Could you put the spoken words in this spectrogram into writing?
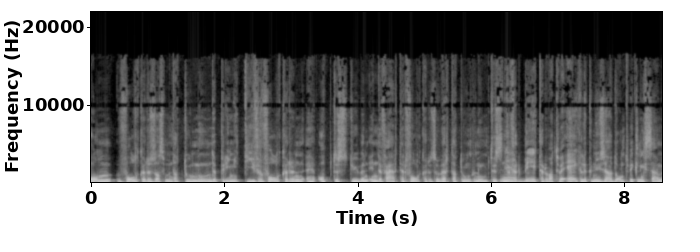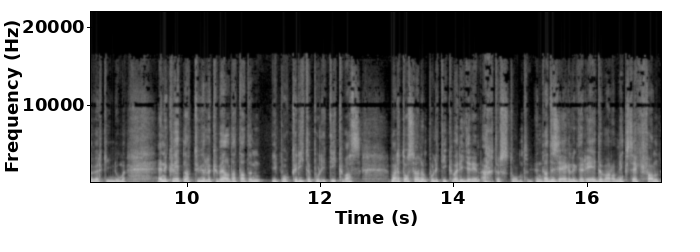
om volkeren, zoals men dat toen noemde, primitieve volkeren, hè, op te stuwen in de vaart der volkeren. Zo werd dat toen genoemd. Dus te verbeteren. Wat we eigenlijk nu zouden ontwikkelingssamenwerking noemen. En ik weet natuurlijk wel dat dat een hypocriete politiek was, maar het was wel een politiek waar iedereen achter stond. En dat is eigenlijk de reden waarom ik zeg van,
